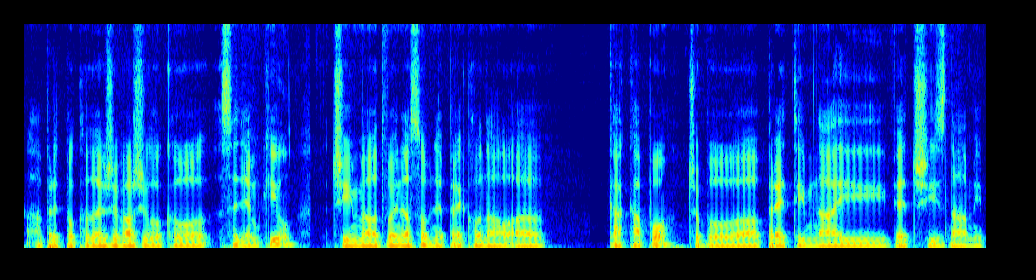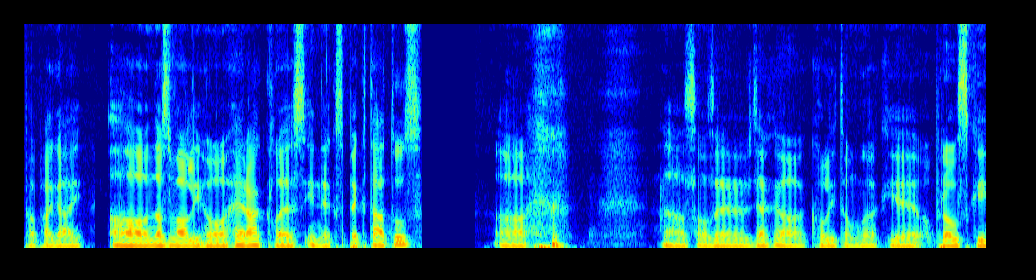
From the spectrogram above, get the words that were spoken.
a predpokladajú, že vážil okolo 7 kg čím eh, dvojnásobne prekonal eh, Kakapo, čo bol predtým najväčší známy papagaj. Nazvali ho Heracles inexpectatus. A, a samozrejme vďaka kvôli tomu, aký je obrovský.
